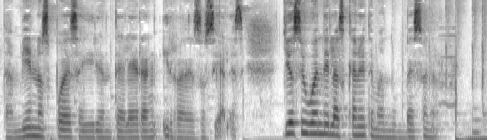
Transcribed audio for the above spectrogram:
También nos puedes seguir en Telegram y redes sociales. Yo soy Wendy Lascano y te mando un beso enorme.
